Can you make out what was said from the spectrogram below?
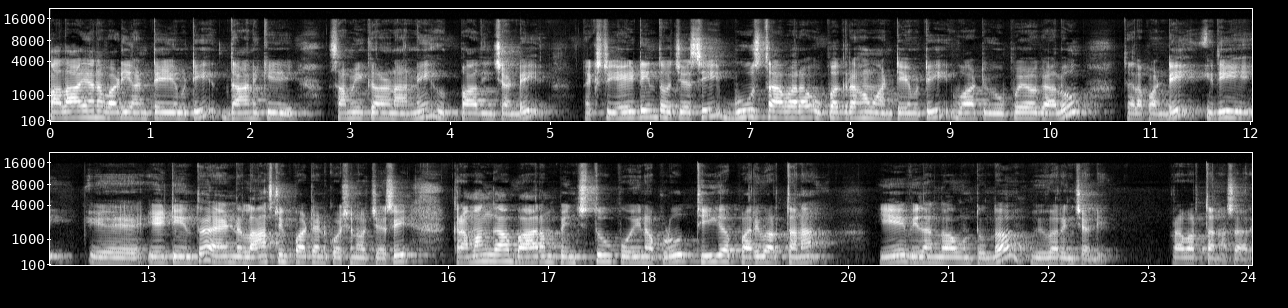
పలాయన వడి అంటే ఏమిటి? దానికి సమీకరణాన్ని ఉత్పాదించండి. నెక్స్ట్ ఎయిటీన్త్ వచ్చేసి భూస్థావర ఉపగ్రహం అంటే ఏమిటి? వాటి ఉపయోగాలు తెలపండి. ఇది eighteenth and last important question వచ్చేసి క్రమంగా భారం పెంచుతూ పోయినప్పుడు తీగ పరివర్తన ఏ విధంగా ఉంటుందో వివరించండి. ప్రవర్తన సారీ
